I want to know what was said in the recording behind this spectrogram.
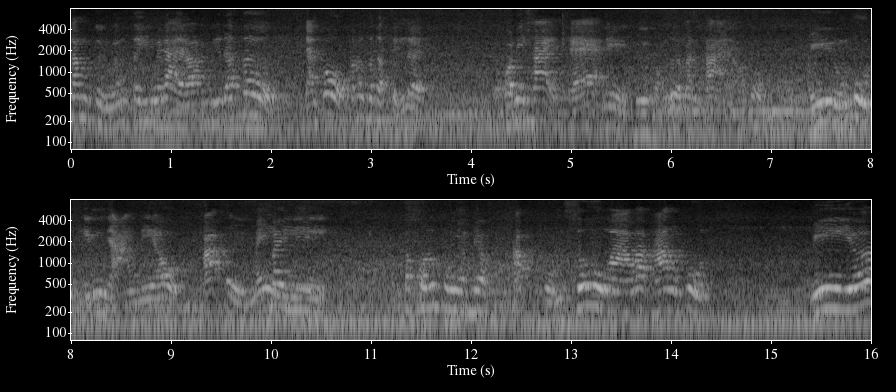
ก้ากึ่งยังตีไม่ได้แล้วมีดัตเตอร์จันโก้เขาเป็นคนตัดสินเลยอ๋อนี่ใช่แท้นี่คือของเรือบ้านค่ายนะครับผมมีหลวงปู่ทิมอย่างเดียว พระอื่นไม่มีตะพลหลูกปูอย่างเดียวครับผมสู้มาว่าพระหลวงปู่มีเยอะ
